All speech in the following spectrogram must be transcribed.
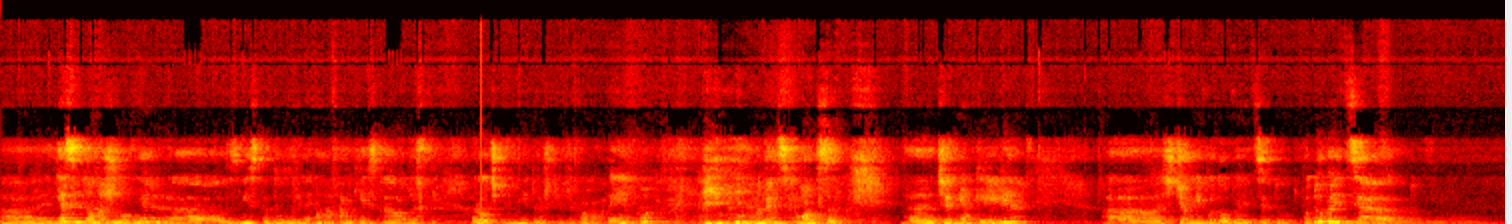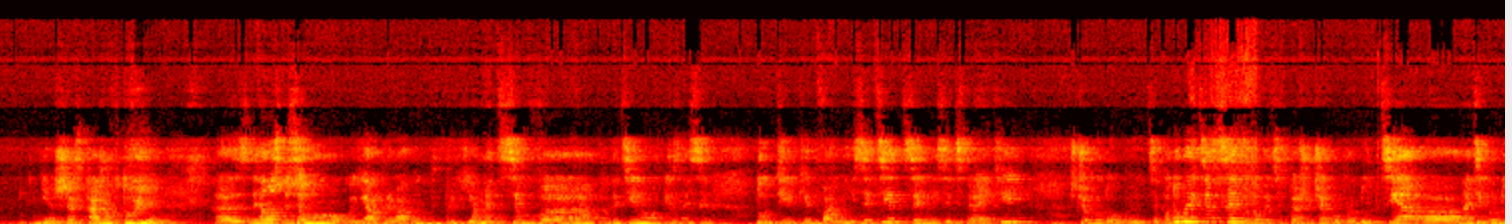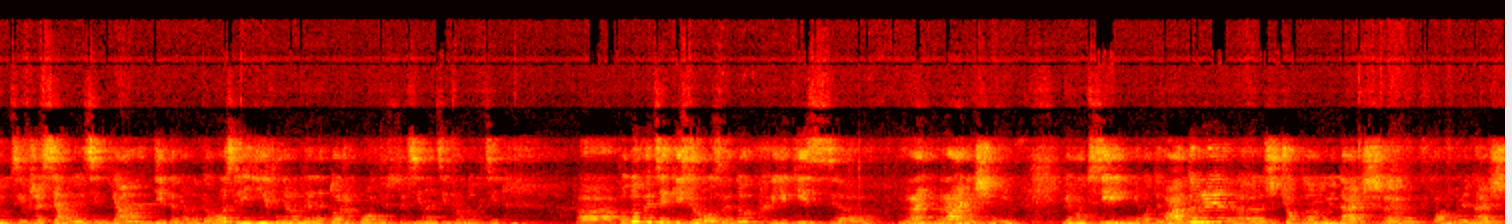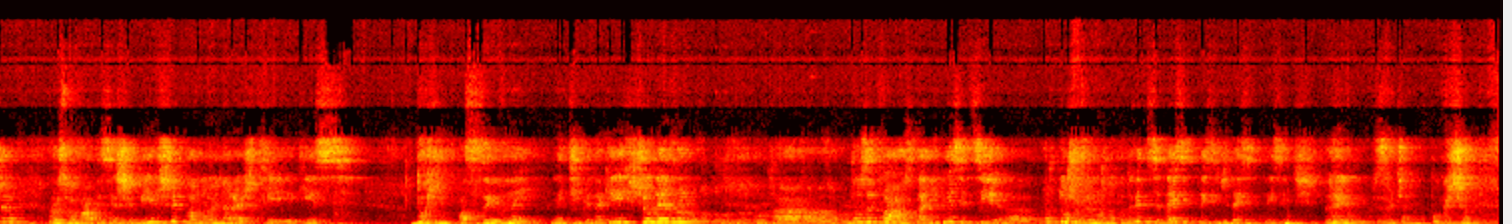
Е, Я Світлана Жовнір е, з міста Долини Івано-Франківської області. Рочків мені трошки вже багатенько. Мій спонсор е, Черняк Лілія. Що мені подобається тут? Подобається, ні, ще скажу, хто я. З 97-го року я приватний підприємець в традиційному бізнесі. Тут тільки два місяці, це місяць третій. Що подобається? Подобається все, подобається в першу чергу продукція. Е, На цій продукції вже вся моя сім'я, діти в мене дорослі, їхні родини теж повністю всі на цій продукції. Е, Подобається якийсь розвиток, якісь е, ранішні емоційні мотиватори. Що планую далі? Планую далі розвиватися ще більше. Планую нарешті якийсь дохід пасивний, не тільки такий щоденний. А, два останні місяці, е, ну то, що вже можна подивитися, 10 тисяч, 10 тисяч гривень, звичайно, поки що.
